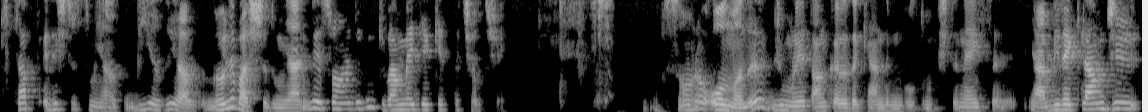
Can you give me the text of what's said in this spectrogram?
kitap eleştirisi mi yazdım? Bir yazı yazdım. Öyle başladım yani ve sonra dedim ki ben Medyaket'te çalışayım. Sonra olmadı. Cumhuriyet Ankara'da kendimi buldum. İşte neyse. Yani bir reklamcı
